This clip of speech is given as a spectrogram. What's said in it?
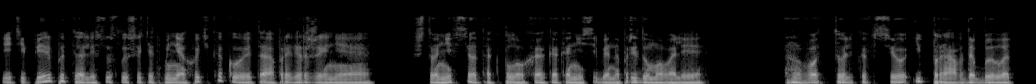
И теперь пытались услышать от меня хоть какое-то опровержение, что не все так плохо, как они себе напридумывали. Вот только все и правда было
